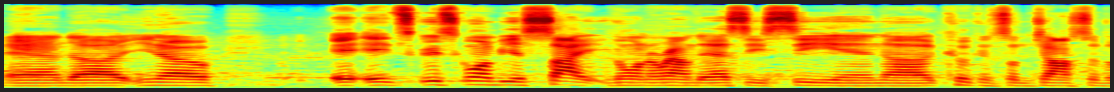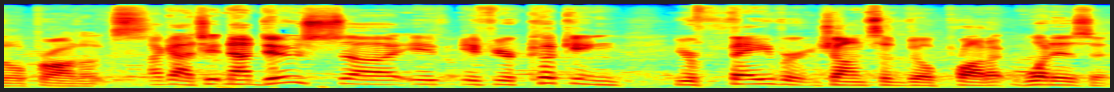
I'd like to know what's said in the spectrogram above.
and uh, you know it's, it's going to be a sight going around the SEC and uh, cooking some Johnsonville products. I got you. Now, Deuce, uh, if, if you're cooking your favorite Johnsonville product, what is it?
